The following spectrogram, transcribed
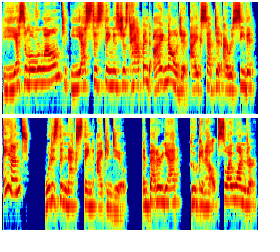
Yes, I'm overwhelmed. Yes, this thing has just happened. I acknowledge it. I accept it. I receive it. And what is the next thing I can do? And better yet, who can help? So I wonder,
